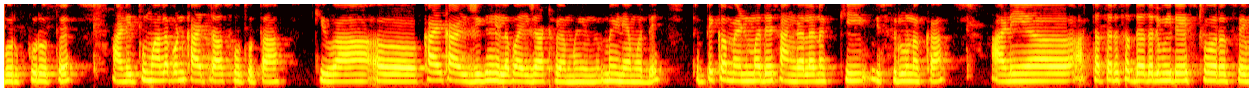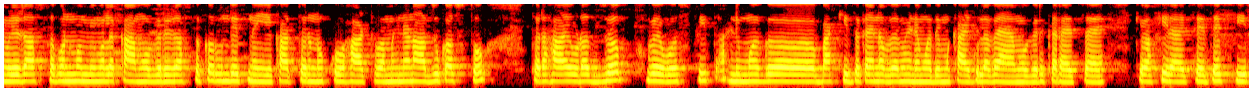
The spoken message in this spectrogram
भरपूर होतो आहे आणि तुम्हाला पण काय त्रास होत होता? किंवा काय काळजी घ्यायला पाहिजे आठव्या महिन महिन्यामध्ये? तर ते कमेंटमध्ये सांगायला नक्की विसरू नका. आणि आता तर सध्या तर मी रेस्टवरच आहे. म्हणजे जास्त पण मम्मी मला काम वगैरे जास्त करून देत नाही आहे का तर नको हा आठवा महिना नाजूक असतो. तर हा एवढा जप व्यवस्थित आणि मग बाकीचं काय नवव्या महिन्यामध्ये मग काय तुला व्यायाम वगैरे करायचा आहे किंवा फिरायचं आहे ते फिर.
